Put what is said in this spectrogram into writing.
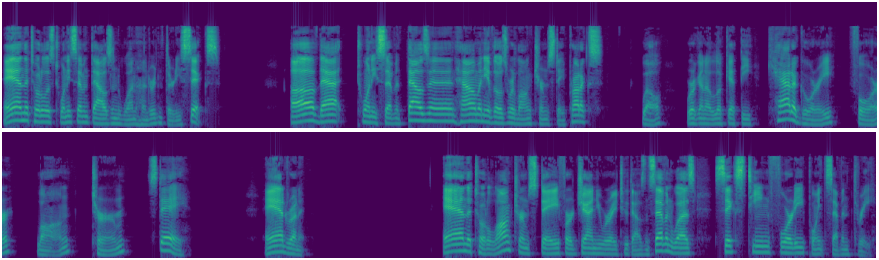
And the total is 27,136. Of that 27,000, how many of those were long term stay products? Well, we're going to look at the category for long term stay and run it. And the total long term stay for January 2007 was 1640.73.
